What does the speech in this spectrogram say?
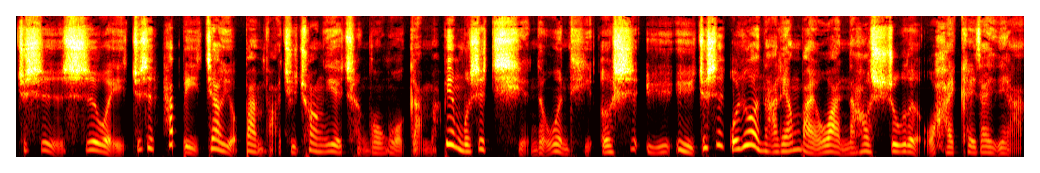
就是思维，就是他比较有办法去创业成功或干嘛，并不是钱的问题，而是余裕。就是我如果拿两百万，然后输了，我还可以再拿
